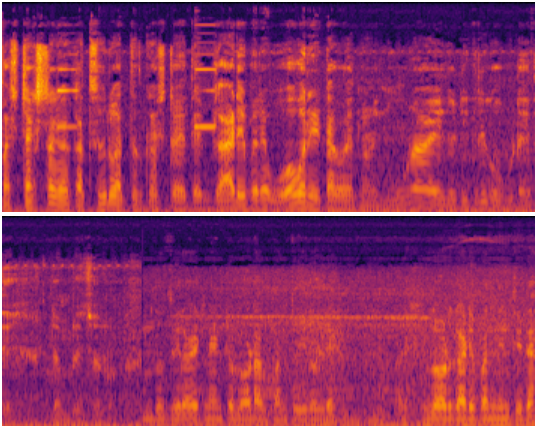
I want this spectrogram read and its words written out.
ಫಸ್ಟ್ ಎಕ್ಸ್ಟ್ರಾಗ ಕತ್ಸಿದ್ರು ಹತ್ತದ ಕಷ್ಟ ಐತೆ. ಗಾಡಿ ಬೇರೆ ಓವರ್ ಹೀಟ್ ಆಗೋಯ್ತು ನೋಡಿ ನೂರ ಐದು ಡಿಗ್ರಿಗೆ ಹೋಗ್ಬಿಟ್ಟೈತೆ ಟೆಂಪ್ರೇಚರು ಒಂದು ಜೀರೋ ಏಯ್ಟ್ ನೈನ್ ಟು ಲೋಡಾಗಿ ಬಂತು ಈರುಳ್ಳಿ. ನೋಡಿ ಲೋಡ್ ಗಾಡಿ ಬಂದು ನಿಂತಿದೆ.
